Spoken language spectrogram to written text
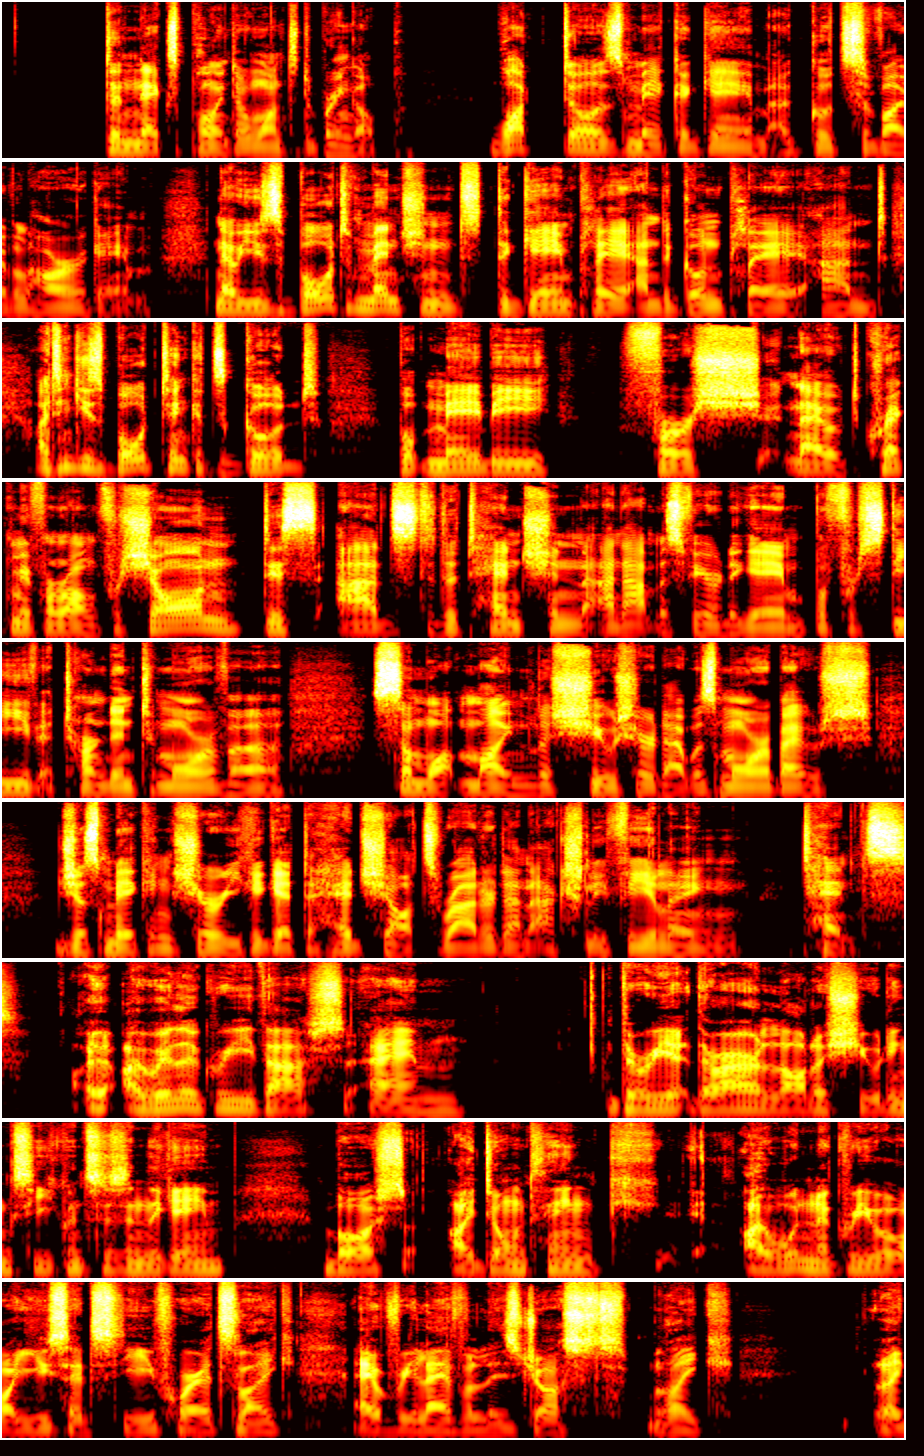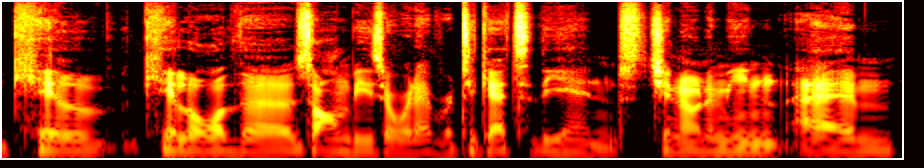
the next point I wanted to bring up. What does make a game a good survival horror game? Now, you both mentioned the gameplay and the gunplay, and I think you both think it's good, but maybe for now, correct me if I'm wrong. For Sean, this adds to the tension and atmosphere of the game, but for Steve, it turned into more of a somewhat mindless shooter that was more about just making sure you could get the headshots rather than actually feeling tense. I, I will agree that um, there there are a lot of shooting sequences in the game, but I don't think I wouldn't agree with what you said, Steve. Where it's like every level is just like like kill kill all the zombies or whatever to get to the end. Do you know what I mean? Um,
